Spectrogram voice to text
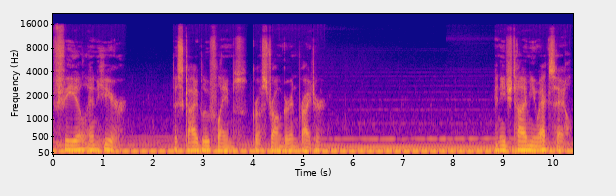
feel, and hear the sky blue flames grow stronger and brighter. And each time you exhale,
